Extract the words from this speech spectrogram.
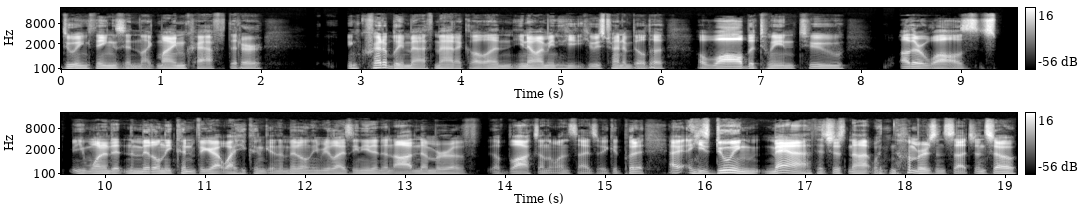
doing things in like Minecraft that are incredibly mathematical. And you know, I mean, he he was trying to build a a wall between two other walls. He wanted it in the middle, and he couldn't figure out why he couldn't get in the middle. And he realized he needed an odd number of, of blocks on the one side so he could put it. I, he's doing math; it's just not with numbers and such. And so,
